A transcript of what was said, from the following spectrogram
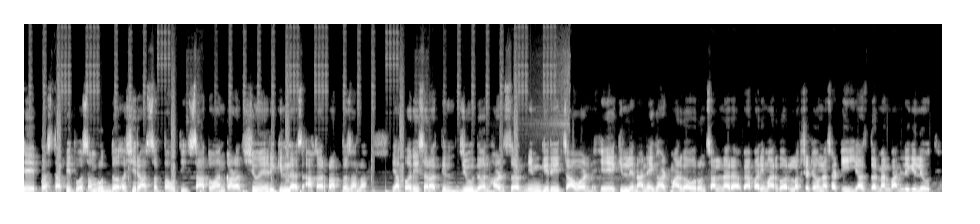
हे प्रस्थापित व समृद्ध अशी राजसत्ता होती. सातवाहन काळात शिवनेरी किल्ल्यास आकार प्राप्त झाला. या परिसरातील जीवदन हडसर निमगिरी चावंड हे किल्ले नाणेघाट मार्गावरून चालणाऱ्या व्यापारी मार्गावर लक्ष ठेवण्यासाठी याच दरम्यान बांधले गेले होते.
